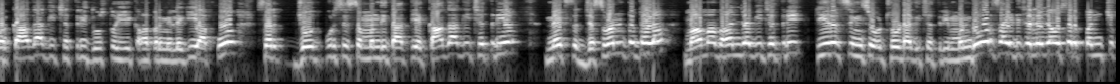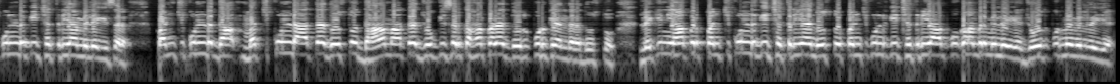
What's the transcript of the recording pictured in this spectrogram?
और कागा की छतरी, दोस्तों, ये कहाँ पर मिलेगी? आपको सर जोधपुर से संबंधित आती है कागा की छत्रियाँ। नेक्स्ट जसवंत थड़ा। मामा भांजा की छतरी, कीरत सिंह छोटा की छतरी। मंडोर साइड चले जाओ, सर, पंचकुंड की छतरियाँ मिलेगी, सर। पंचकुंड मचकुंड आता है, दोस्तों, धाम आता है, जो कि, सर, कहाँ पर है? धौलपुर के अंदर है, दोस्तों। लेकिन यहाँ पर पंचकुंड की छतरियाँ है, दोस्तों। पंचकुंड की छतरियाँ आपको कहाँ पर मिलेगी जोधपुर में मिल रही है।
